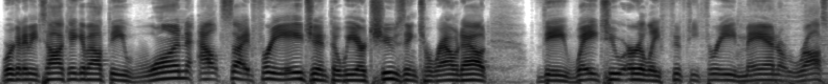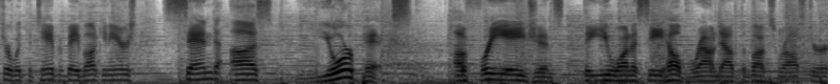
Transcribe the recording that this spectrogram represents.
we're going to be talking about the one outside free agent that we are choosing to round out the way too early 53 man roster with the Tampa Bay Buccaneers, send us your picks of free agents that you want to see help round out the Bucs roster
